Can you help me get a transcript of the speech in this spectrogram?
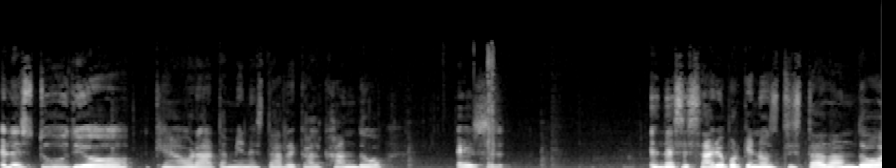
El estudio que ahora también está recalcando es es necesario porque nos está dando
